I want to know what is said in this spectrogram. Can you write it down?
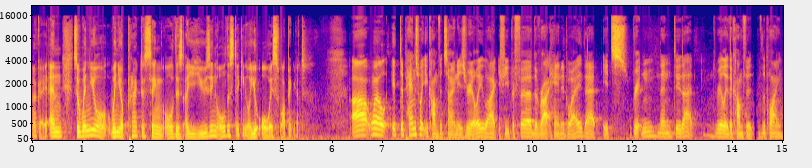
Okay. And so when you're when you're practicing all this, are you using all the sticking, or you're always swapping it? Uh, well, it depends what your comfort zone is, really. Like, if you prefer the right handed way that it's written, then do that. It's really the comfort of the playing.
